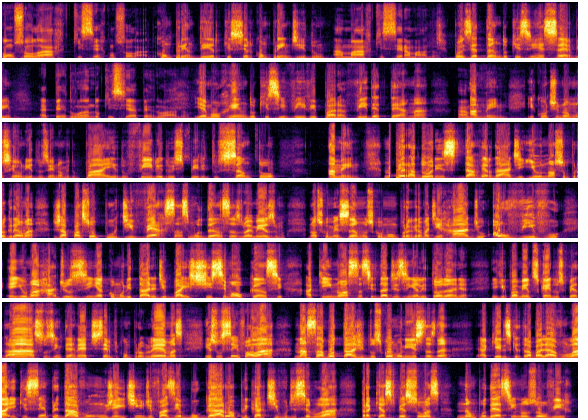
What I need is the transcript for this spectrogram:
consolar que ser consolado, compreender que ser compreendido, amar que ser amado. Pois é dando que se recebe, é perdoando que se é perdoado, e é morrendo que se vive para a vida eterna. Amém. Amém. E continuamos reunidos em nome do Pai, do Filho e do Espírito Santo. Amém. Operadores da Verdade e o nosso programa já passou por diversas mudanças, não é mesmo? Nós começamos como um programa de rádio ao vivo em uma rádiozinha comunitária de baixíssimo alcance aqui em nossa cidadezinha litorânea. Equipamentos caindo aos pedaços, internet sempre com problemas. Isso sem falar na sabotagem dos comunistas, né? Aqueles que trabalhavam lá e que sempre davam um jeitinho de fazer bugar o aplicativo de celular para que as pessoas não pudessem nos ouvir.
